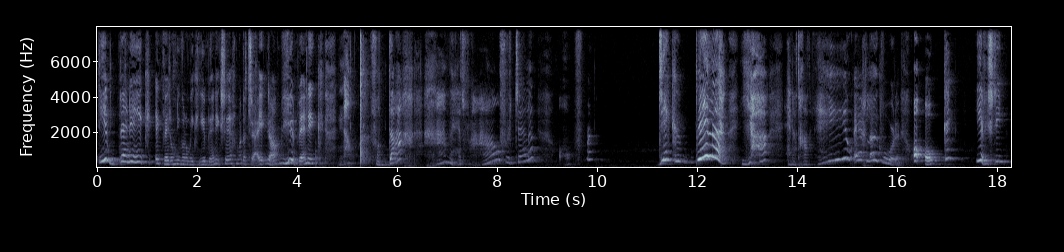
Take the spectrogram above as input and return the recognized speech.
hier ben ik. Ik weet ook niet waarom ik hier ben, ik zeg, maar dat zei ik dan. Hier ben ik. Nou, vandaag gaan we het verhaal vertellen over dikke billen. Ja, en dat gaat heel erg leuk worden. Oh, oh, kijk, hier is die.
